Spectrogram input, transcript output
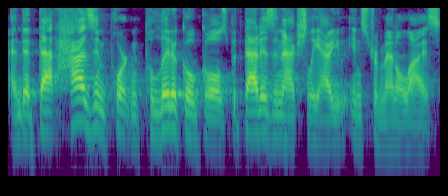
and that that has important political goals, but that isn't actually how you instrumentalize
